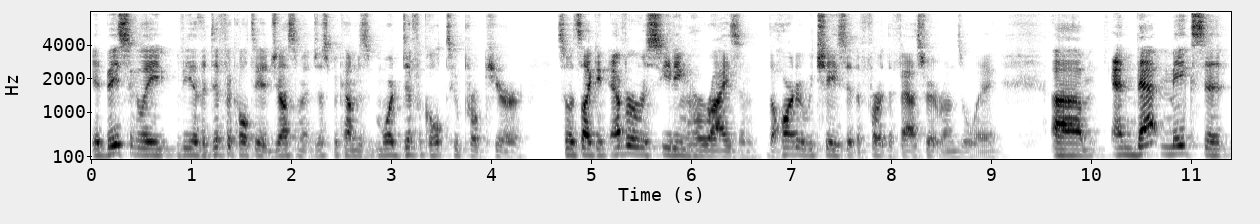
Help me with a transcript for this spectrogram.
it basically, via the difficulty adjustment, just becomes more difficult to procure. So it's like an ever receding horizon. The harder we chase it, the, the faster it runs away. Um, and that makes it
